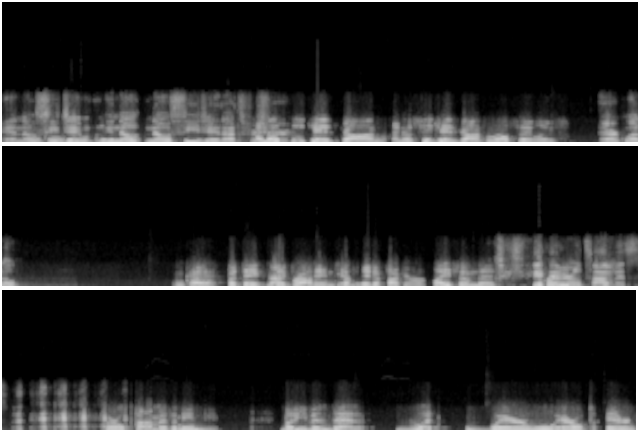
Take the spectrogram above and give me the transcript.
And no Okay. CJ, you know, no CJ. That's for sure. I know sure. CJ's gone. I know CJ's gone. Who else they lose? Eric Weddle. Okay, but they No, they brought in yeah. somebody to fucking replace him. That yeah, Earl Thomas. Earl Thomas. I mean, but even then, what? Where will Earl Aaron,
